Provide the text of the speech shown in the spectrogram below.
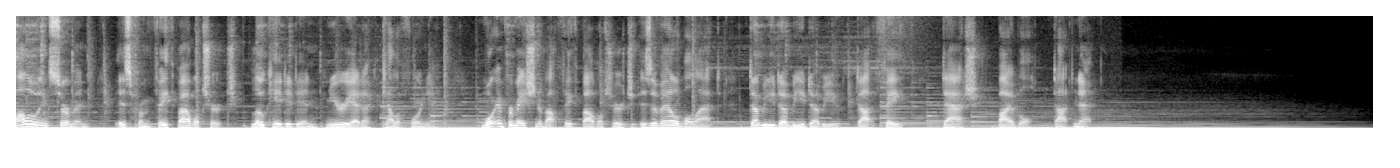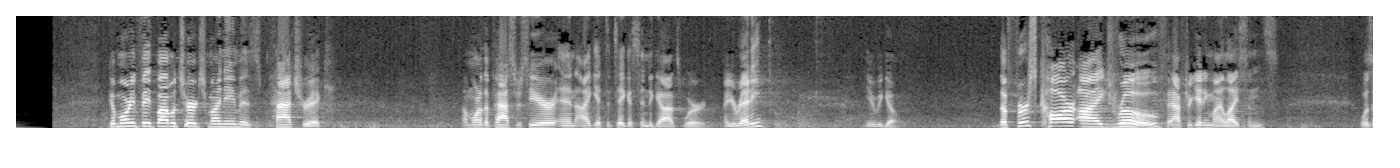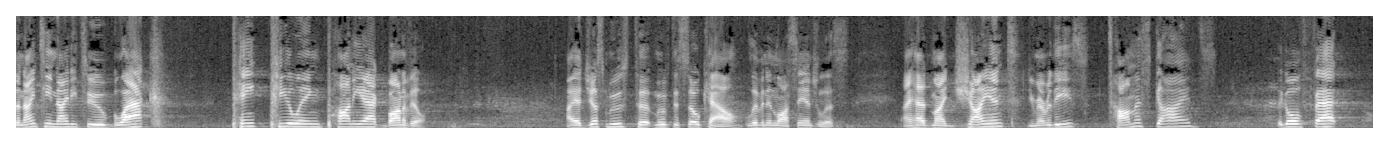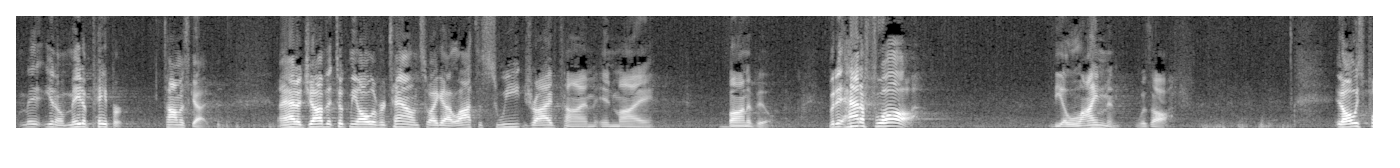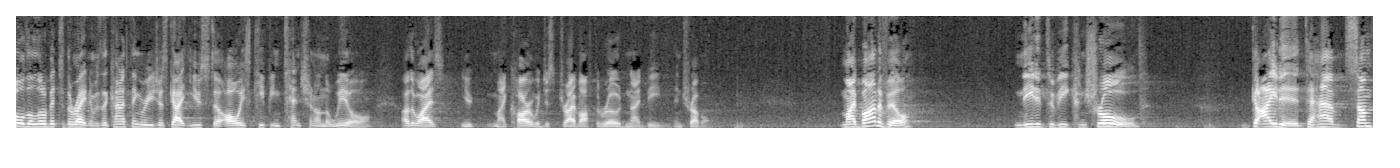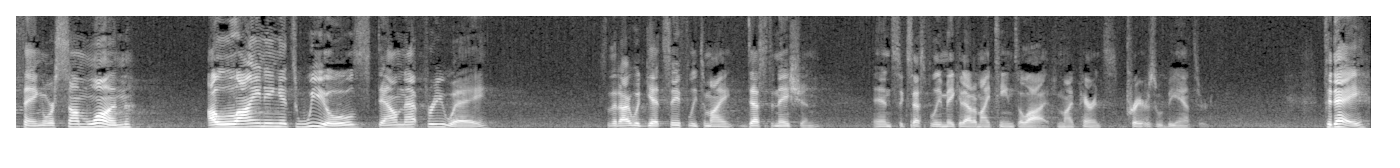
following sermon is from Faith Bible Church, located in Murrieta, California. More information about Faith Bible Church is available at www.faith-bible.net. Good morning, Faith Bible Church. My name is Patrick. I'm one of the pastors here, and I get to take us into God's Word. Are you ready? Here we go. The first car I drove after getting my license was a 1992 black paint peeling Pontiac Bonneville. I had just moved to, moved to SoCal, living in Los Angeles. I had my giant, do you remember these? Thomas guides? Big old fat, you know, made of paper. Thomas guide. I had a job that took me all over town, so I got lots of sweet drive time in my Bonneville. But it had a flaw the alignment was off. It always pulled a little bit to the right, and it was the kind of thing where you just got used to always keeping tension on the wheel. Otherwise, you, my car would just drive off the road and I'd be in trouble. My Bonneville needed to be controlled, guided, to have something or someone aligning its wheels down that freeway so that I would get safely to my destination and successfully make it out of my teens alive. And my parents' prayers would be answered. Today,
